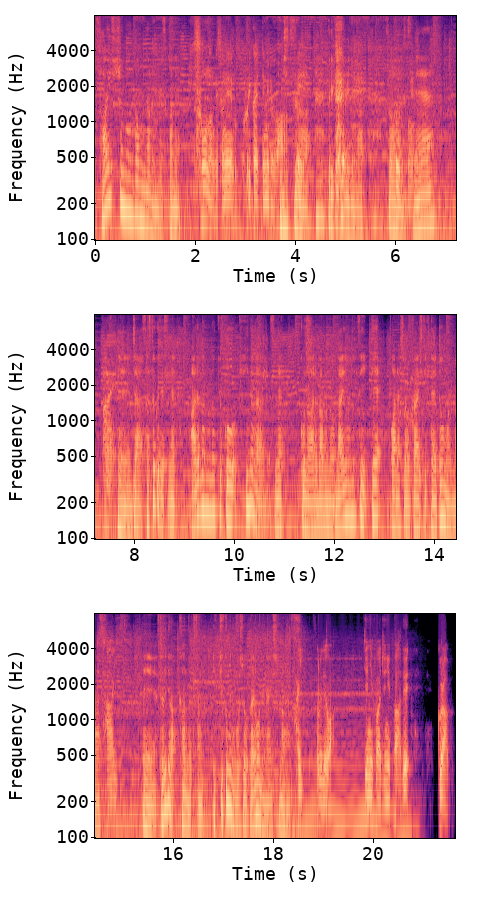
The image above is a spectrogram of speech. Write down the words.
最初のアルバムになるんですかね？そうなんですよね。振り返ってみれば。実はえ振り返ってみれば。そうなんですね。ーはい。えーじゃあ早速ですねアルバムの曲を聴きながらですねこのアルバムの内容についてお話をお伺いしていきたいと思います、はい。えーそれでは神崎さん1曲目のご紹介をお願いします。はい、それでは、ジェニファー・ジュニパーで、グラブ。「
